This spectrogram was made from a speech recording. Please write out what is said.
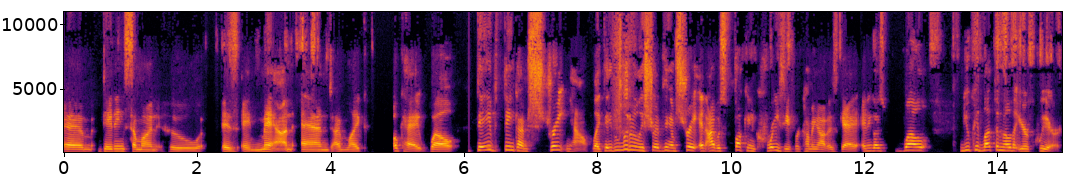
am dating someone who is a man, and I'm like, okay, well, they think I'm straight now. Like they literally straight think I'm straight, and I was fucking crazy for coming out as gay. And he goes, well, you could let them know that you're queer.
